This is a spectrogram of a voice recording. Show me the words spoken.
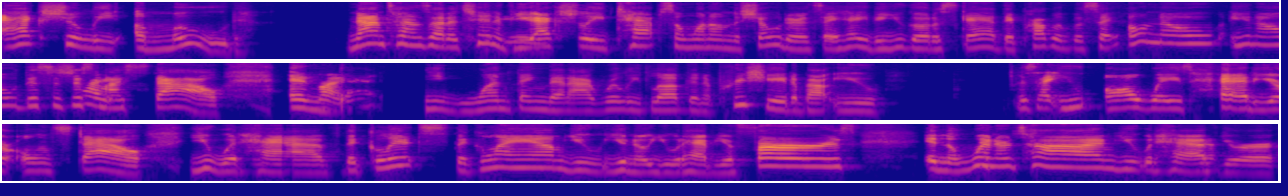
actually a mood. Nine times out of 10, if you actually tap someone on the shoulder and say, hey, do you go to SCAD? They probably would say, oh, no, you know, this is just Right. my style. And Right. that the one thing that I really loved and appreciate about you is that you always had your own style. You would Mm-hmm. have the glitz, the glam, you you know, you would have your furs in the wintertime, you would have your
